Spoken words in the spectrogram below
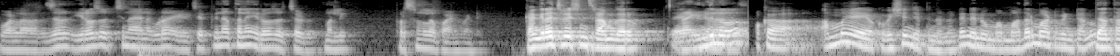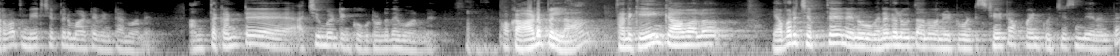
వాళ్ళ రిజల్ట్ ఈరోజు వచ్చిన ఆయన కూడా చెప్పినతనే ఈరోజు వచ్చాడు మళ్ళీ పర్సనల్ అపాయింట్మెంట్ కంగ్రాచులేషన్స్ రామ్ గారు. ఇందులో. ఒక అమ్మాయి ఒక విషయం చెప్పిందండి. అంటే నేను మా మదర్ మాట వింటాను దాని తర్వాత మీరు చెప్పిన మాటే వింటాను అని. అంతకంటే అచీవ్మెంట్ ఇంకొకటి ఉండదేమో అన్న ఒక ఆడపిల్ల తనకి ఏం కావాలో ఎవరు చెప్తే నేను వినగలుగుతాను అనేటువంటి స్టేట్ ఆఫ్ మైండ్కి వచ్చేసింది అని అంటే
